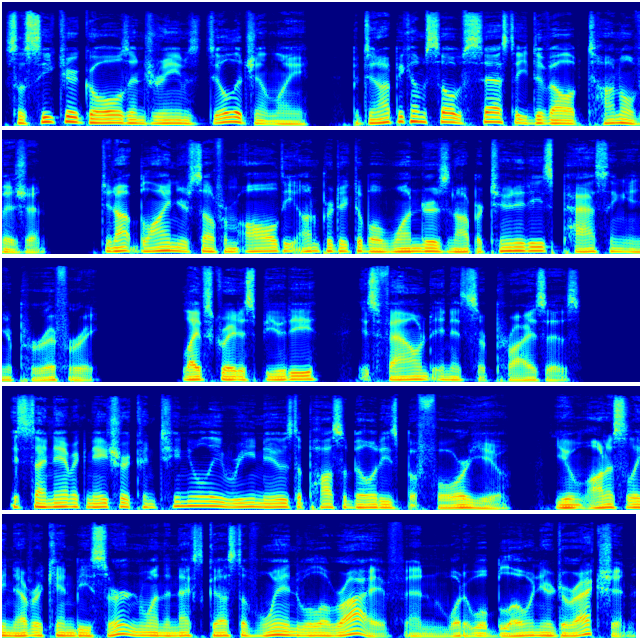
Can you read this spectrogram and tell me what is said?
So seek your goals and dreams diligently but do not become so obsessed that you develop tunnel vision. Do not blind yourself from all the unpredictable wonders and opportunities passing in your periphery. Life's greatest beauty is found in its surprises. Its dynamic nature continually renews the possibilities before you. You honestly never can be certain when the next gust of wind will arrive and what it will blow in your direction.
